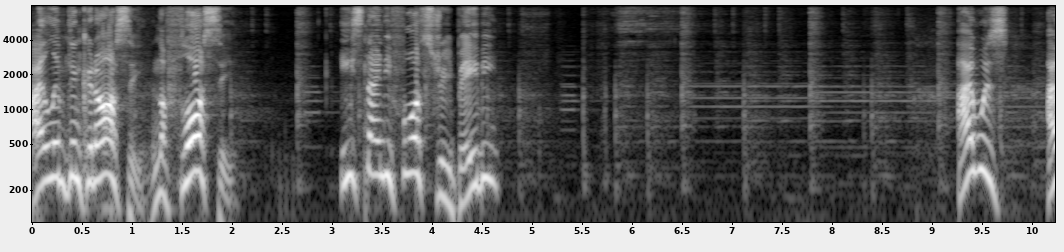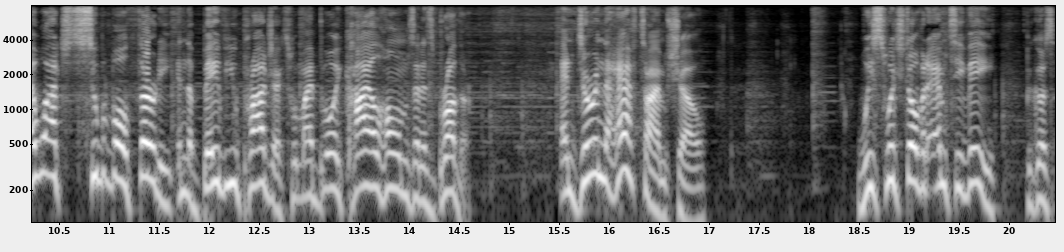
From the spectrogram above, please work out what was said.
I lived in Canarsie, in the Flossie. East 94th Street, baby. I was I watched Super Bowl 30 in the Bayview Projects with my boy Kyle Holmes and his brother. And during the halftime show, we switched over to MTV because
